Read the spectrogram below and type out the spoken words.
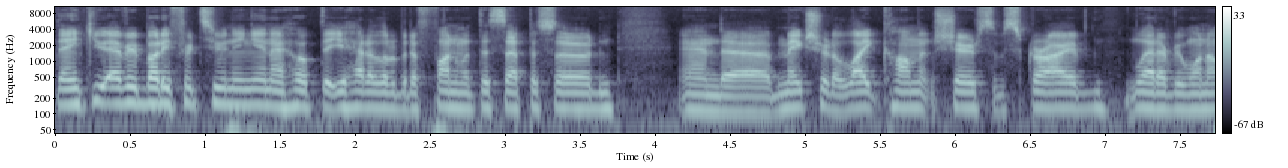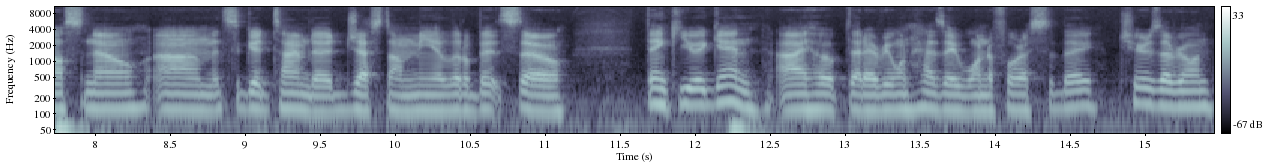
thank you everybody for tuning in. I hope that you had a little bit of fun with this episode. And uh, make sure to like, comment, share, subscribe, let everyone else know. Um, it's a good time to jest on me a little bit. So thank you again. I hope that everyone has a wonderful rest of the day. Cheers, everyone.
